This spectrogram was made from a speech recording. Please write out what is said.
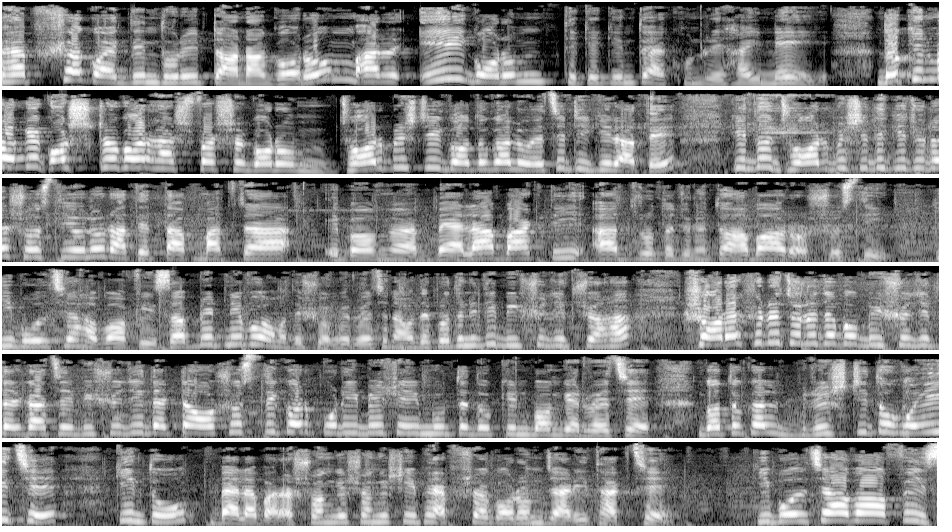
ব্যবসা কয়েকদিন ধরে টানা গরম, আর এই গরম থেকে কিন্তু এখন রেহাই নেই। দক্ষিণবঙ্গে কষ্টকর হাসপাসে গরম, ঝড় বৃষ্টি গতকাল হয়েছে ঠিকই রাতে, কিন্তু ঝড় বৃষ্টিতে কিছুটা স্বস্তি হলো রাতের তাপমাত্রা এবং বেলা বাড়তি আর্দ্রতাজনিত আবার অস্বস্তি। কি বলছে হাওয়া অফিস? আপডেট নেব, আমাদের সঙ্গে রয়েছেন আমাদের প্রতিনিধি বিশ্বজিৎ সাহা। সরাসরি চলে যাব বিশ্বজিতের কাছে। বিশ্বজিৎ, একটা অস্বস্তিকর পরিবেশ এই মুহূর্তে দক্ষিণবঙ্গে রয়েছে। গতকাল বৃষ্টি তো হয়েইছে, কিন্তু বেলা বাড়ার সঙ্গে সঙ্গে সেই ব্যবসা গরম জারি থাকছে। কি বলছে আবহাওয়া অফিস?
